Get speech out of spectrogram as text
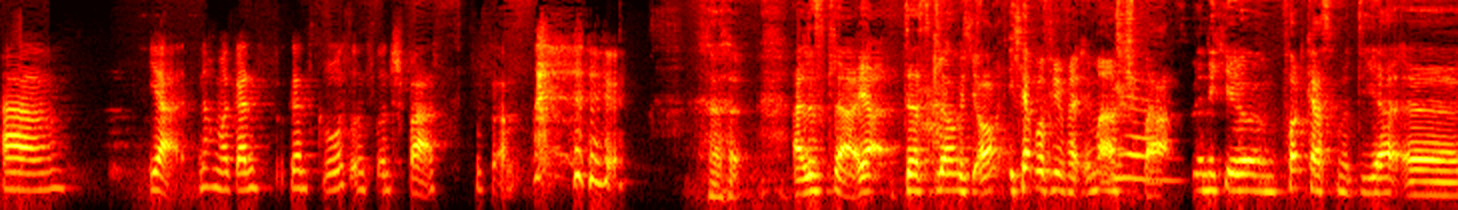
äh, ja nochmal ganz, ganz groß unseren Spaß zusammen. Alles klar, ja, das glaube ich auch. Ich habe auf jeden Fall immer yeah. Spaß, wenn ich hier einen Podcast mit dir äh,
